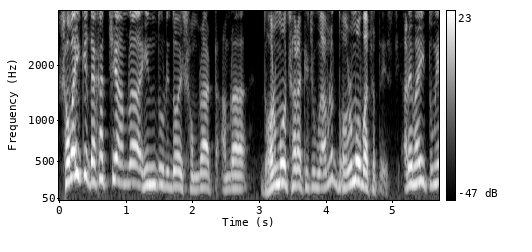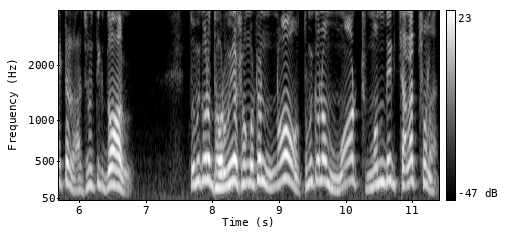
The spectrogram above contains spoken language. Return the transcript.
সবাইকে দেখাচ্ছে আমরা হিন্দু হৃদয় সম্রাট, আমরা ধর্ম ছাড়া কিছু আমরা ধর্ম বাঁচাতে এসেছি। আরে ভাই, তুমি একটা রাজনৈতিক দল। তুমি কোনো ধর্মীয় সংগঠন নও, তুমি কোনো মঠ, মন্দির চালাচ্ছ না।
